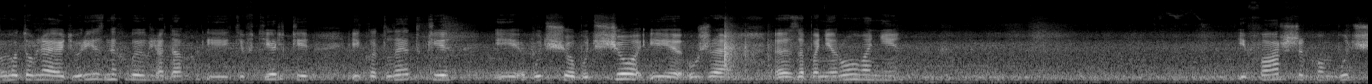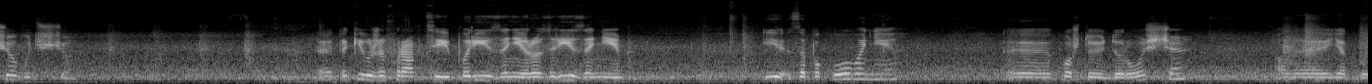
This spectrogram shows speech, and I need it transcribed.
Виготовляють у різних виглядах і тівтєльки, і котлетки, і будь-що, будь-що, і вже е, запаніровані. І фаршиком, будь-що, будь-що. Е, Такі вже фракції порізані, розрізані і запаковані, е, коштують дорожче, але якби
